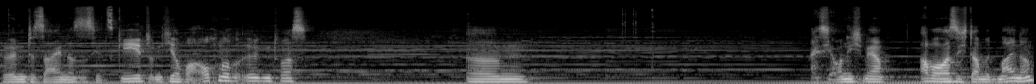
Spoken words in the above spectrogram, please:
Könnte sein, dass es jetzt geht. Und hier war auch noch irgendwas. Ähm, weiß ich auch nicht mehr. Aber was ich damit meine,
